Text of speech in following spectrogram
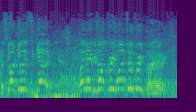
Let's go do this together. Playmakers on three. One, two, three. Playmakers.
